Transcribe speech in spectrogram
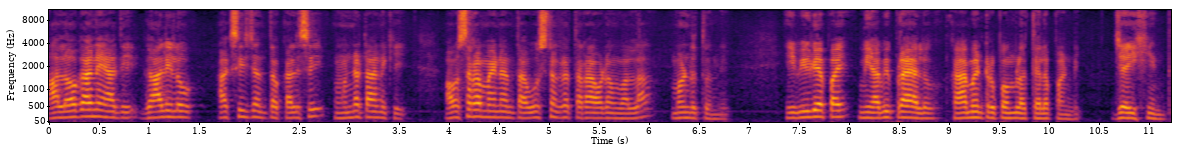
ఆలోగానే అది గాలిలో ఆక్సిజన్తో కలిసి మండటానికి అవసరమైనంత ఉష్ణోగ్రత రావడం వల్ల మండుతుంది. ఈ వీడియోపై మీ అభిప్రాయాలు కామెంట్ రూపంలో తెలపండి. జై హింద్.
